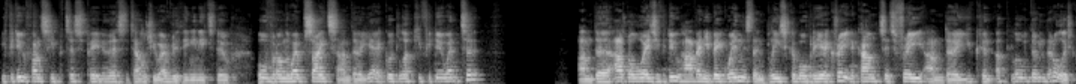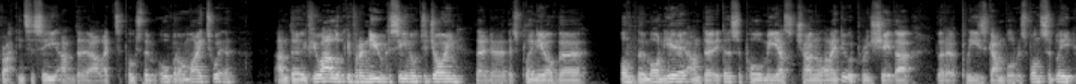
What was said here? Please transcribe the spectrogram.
If you do fancy participating in this, it tells you everything you need to do over on the website. And uh, yeah, good luck if you do enter. And uh, as always, if you do have any big wins, then please come over here, create an account, it's free, and uh, you can upload them. They're always cracking to see, and uh, I like to post them over on my Twitter. And uh, if you are looking for a new casino to join, then uh, there's plenty of uh, of them on here, and it does support me as a channel, and I do appreciate that. But please gamble responsibly.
